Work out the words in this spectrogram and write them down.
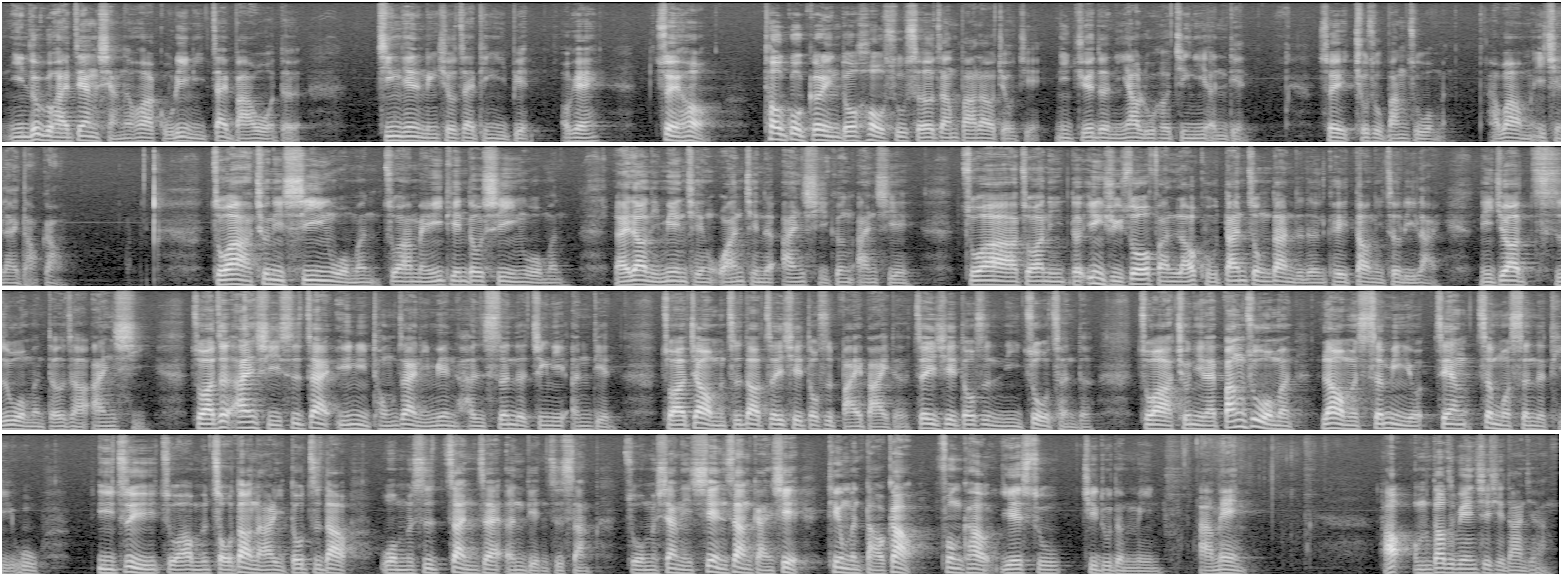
你如果还这样想的话，鼓励你再把我的今天的灵修再听一遍。OK，最后。透过哥林多后书十二章八到九节，你觉得你要如何经历恩典？所以求主帮助我们，好不好？我们一起来祷告。主啊，求你吸引我们，主啊，每一天都吸引我们来到你面前，完全的安息跟安歇。主啊，主啊，你的应许说，凡劳苦担重担的人，可以到你这里来，你就要使我们得着安息。主啊，这安息是在与你同在里面很深的经历恩典。主啊，叫我们知道这一切都是白白的，这一切都是你做成的。主啊，求你来帮助我们，让我们生命有这样这么深的体悟，以至于主啊，我们走到哪里都知道我们是站在恩典之上。主，我们向你献上感谢，听我们祷告，奉靠耶稣基督的名，阿门。好，我们到这边，谢谢大家。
